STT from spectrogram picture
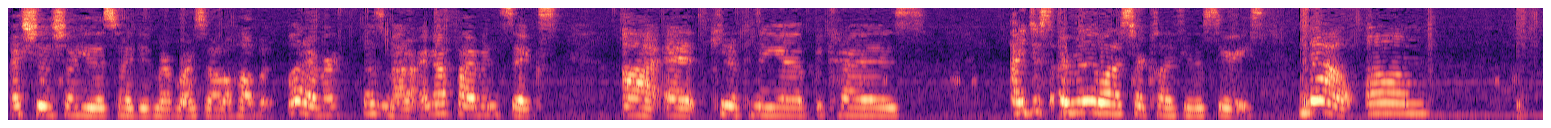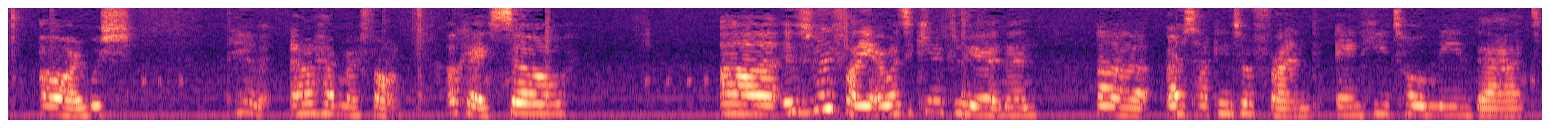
I should have shown you this when I did my Barnes & haul, but whatever, doesn't matter. I got 5 and 6 uh, at Kinokuniya because I just, I really want to start collecting the series. Now, um, oh, I wish, damn it, I don't have my phone. Okay, so, uh, it was really funny. I went to Kinokuniya and then uh, I was talking to a friend and he told me that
